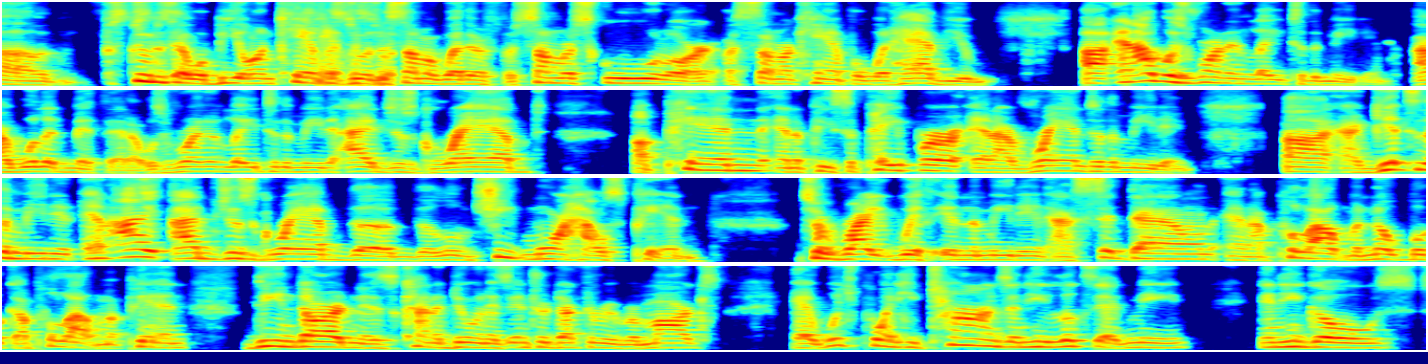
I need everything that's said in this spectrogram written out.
uh, students that would be on campus during the summer, whether for summer school or a summer camp or what have you. Uh, and I was running late to the meeting. I will admit that I was running late to the meeting. I had just grabbed a pen and a piece of paper and I ran to the meeting. Uh, I get to the meeting and I I just grabbed the the little cheap Morehouse pen to write with in the meeting. I sit down and I pull out my notebook. I pull out my pen. Dean Darden is kind of doing his introductory remarks. At which point he turns and he looks at me and he goes,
